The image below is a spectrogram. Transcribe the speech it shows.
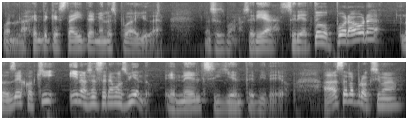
bueno, la gente que está ahí también les puede ayudar. Entonces, bueno, sería, sería todo por ahora. Los dejo aquí y nos estaremos viendo en el siguiente video. Hasta la próxima.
